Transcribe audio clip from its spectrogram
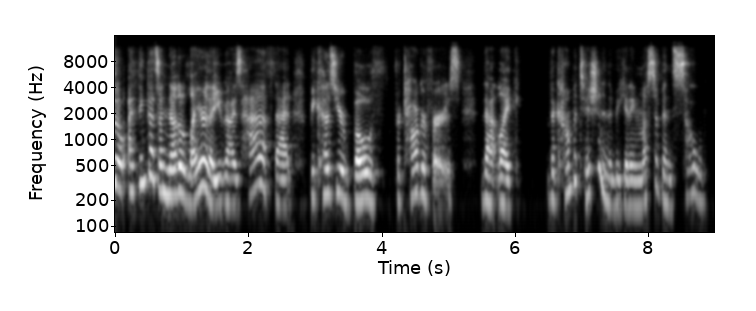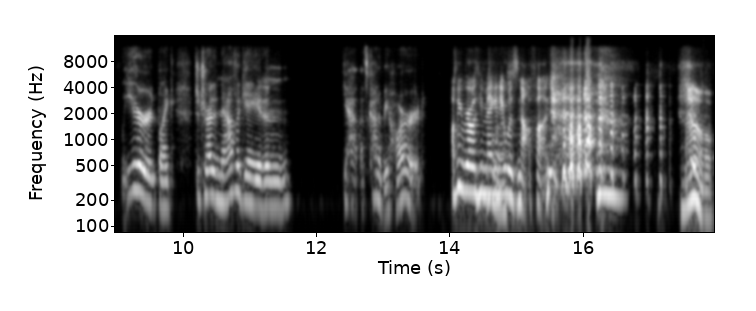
So I think that's another layer that you guys have that because you're both photographers, that like the competition in the beginning must have been so weird, like to try to navigate. And yeah, that's got to be hard. I'll be real with you, Megan. It was not fun. no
